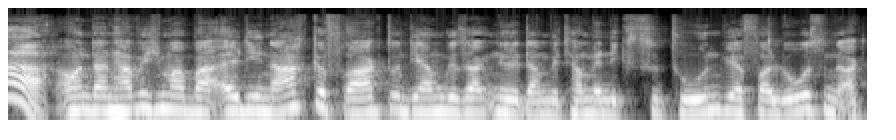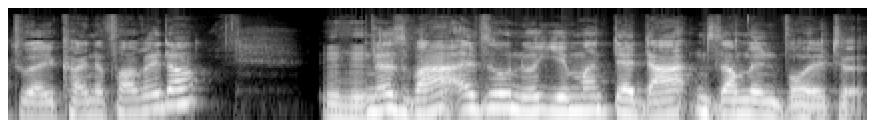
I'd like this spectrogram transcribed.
Ah. Und dann habe ich mal bei Aldi nachgefragt und die haben gesagt, nö, damit haben wir nichts zu tun. Wir verlosen aktuell keine Fahrräder. Mhm. Das war also nur jemand, der Daten sammeln wollte.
